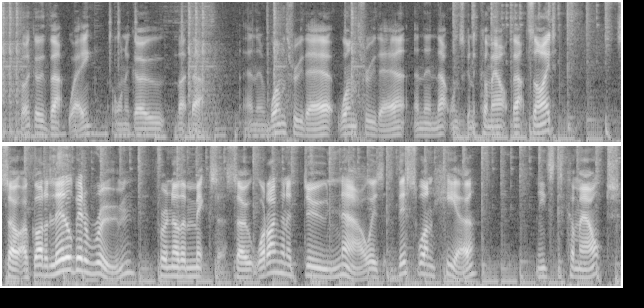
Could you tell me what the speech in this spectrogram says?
If I go that way, I want to go like that. And then one through there, one through there, and then that one's going to come out that side. So I've got a little bit of room for another mixer. So what I'm going to do now is this one here needs to come out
